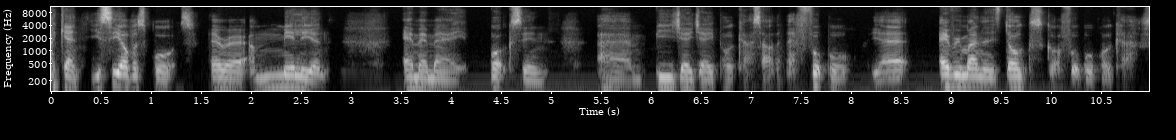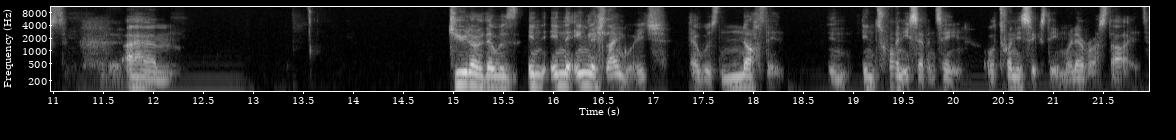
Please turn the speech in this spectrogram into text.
again you see other sports there are a million mma boxing um, BJJ podcasts out there. Football, yeah. Every man and his dog's got a football podcast. Um, judo, there was in in the English language, there was nothing in in 2017 or 2016, whenever I started.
